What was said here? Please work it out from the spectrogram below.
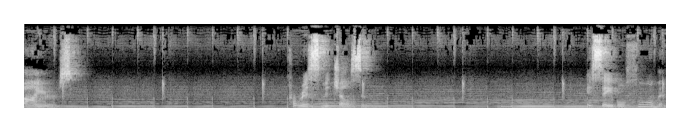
Ayers, Charis Michelsen, Isabelle Fuhrman,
